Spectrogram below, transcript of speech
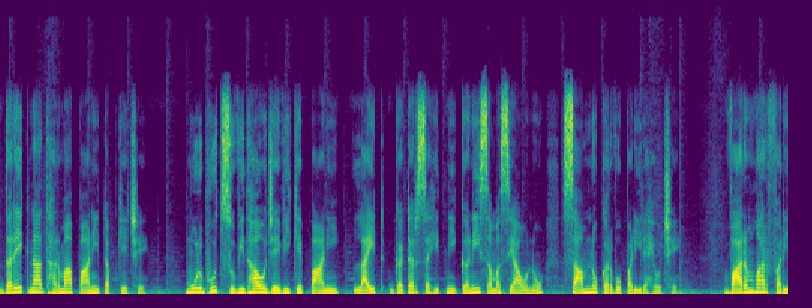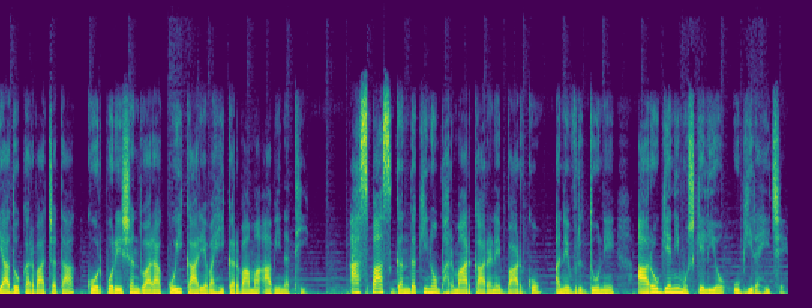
દરેકના ઘરમાં પાણી ટપકે છે. મૂળભૂત સુવિધાઓ જેવી કે પાણી, લાઇટ, ગટર સહિતની ઘણી સમસ્યાઓનો સામનો કરવો પડી રહ્યો છે. વારંવાર ફરિયાદો કરવા છતાં કોર્પોરેશન દ્વારા કોઈ કાર્યવાહી કરવામાં આવી નથી. આસપાસ ગંદકીનો ભરમાર કારણે બાળકો અને વૃદ્ધોને આરોગ્યની મુશ્કેલીઓ ઊભી રહી છે.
